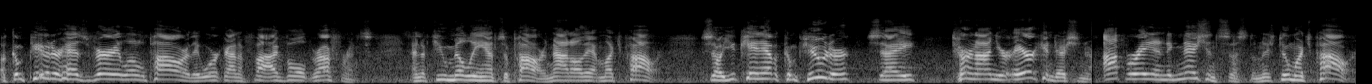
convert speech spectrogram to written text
A computer has very little power. They work on a 5 volt reference and a few milliamps of power, not all that much power. So you can't have a computer say, turn on your air conditioner, operate an ignition system. There's too much power.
